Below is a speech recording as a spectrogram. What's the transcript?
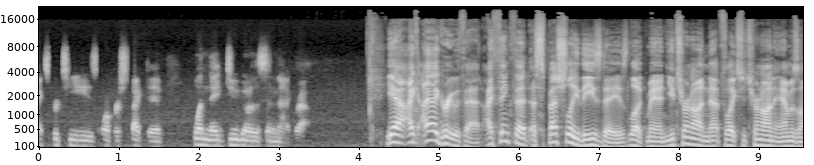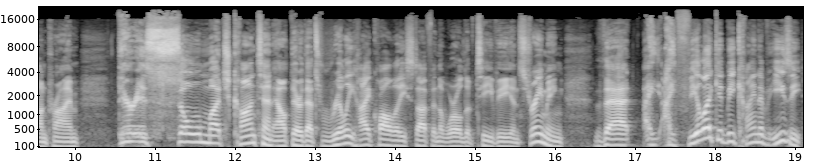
expertise or perspective when they do go to the cinematic route. Yeah, I, I agree with that. I think that especially these days, look, man, you turn on Netflix, you turn on Amazon Prime, there is so much content out there that's really high quality stuff in the world of TV and streaming that I, I feel like it'd be kind of easy.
